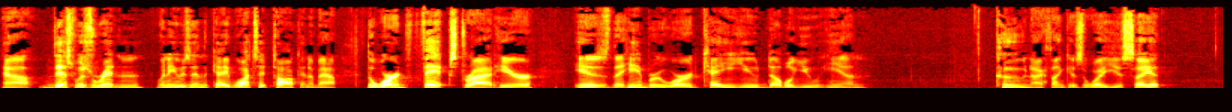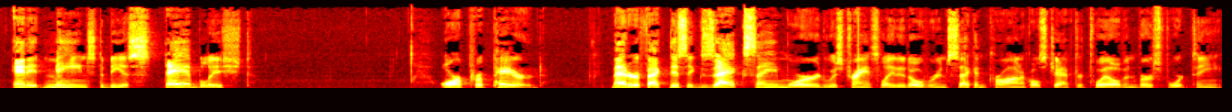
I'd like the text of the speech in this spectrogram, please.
Now, this was written when he was in the cave. What's it talking about? The word fixed right here is the Hebrew word K U W N. Kun, I think is the way you say it. And it means to be established or prepared. Matter of fact, this exact same word was translated over in 2 Chronicles chapter 12 and verse 14.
